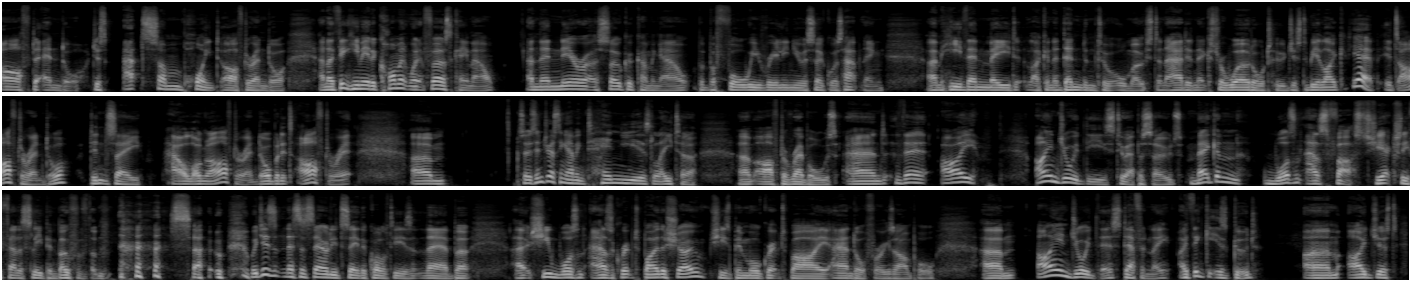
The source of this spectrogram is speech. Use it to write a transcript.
after Endor, just at some point after Endor. And I think he made a comment when it first came out, and then nearer Ahsoka coming out, but before we really knew Ahsoka was happening, um, he then made like an addendum to it almost and added an extra word or two just to be like, yeah, it's after Endor. Didn't say how long after Endor, but it's after it. Um, so it's interesting having 10 years later um, after Rebels, and there I I enjoyed these two episodes. Megan wasn't as fussed. She actually fell asleep in both of them. so, which isn't necessarily to say the quality isn't there, but uh, she wasn't as gripped by the show. She's been more gripped by Andor, for example. Um, I enjoyed this, definitely. I think it is good. Um, I just.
